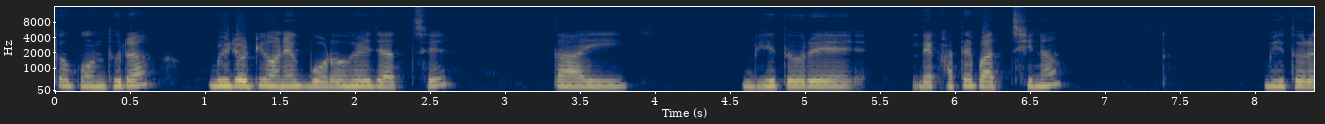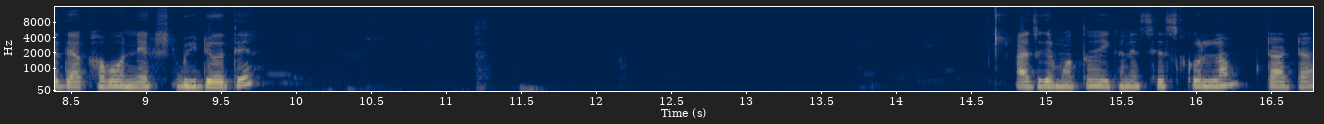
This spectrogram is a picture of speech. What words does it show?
তো বন্ধুরা, ভিডিওটি অনেক বড় হয়ে যাচ্ছে, তাই ভেতরে দেখাতে পাচ্ছি না। ভেতরে দেখাবো নেক্সট ভিডিওতে। আজকের মতো এখানে শেষ করলাম, টাটা।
